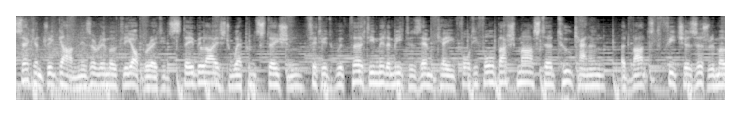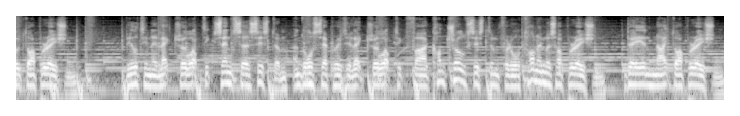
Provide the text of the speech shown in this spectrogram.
Secondary gun is a remotely operated stabilized weapon station fitted with 30mm Mk44 Bushmaster 2 cannon, advanced features as remote operation, built-in electro-optic sensor system and or separate electro-optic fire control system for autonomous operation, day and night operation,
